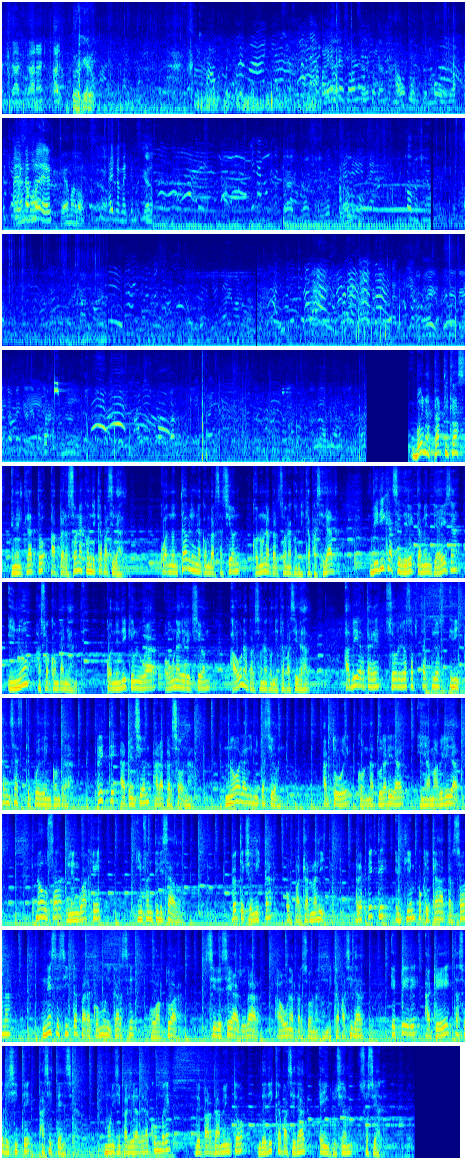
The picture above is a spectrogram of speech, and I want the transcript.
Galho, galho, galho, galho. Zagueiro. Ahí está joder. ¿Qué es, Madón? Ahí no metemos. ¿Cómo se llama? Thank. Buenas prácticas en el trato a personas con discapacidad. Cuando entable una conversación con una persona con discapacidad, diríjase directamente a ella y no a su acompañante. Cuando indique un lugar o una dirección a una persona con discapacidad, adviértale sobre los obstáculos y distancias que puede encontrar. Preste atención a la persona, no a la limitación. Actúe con naturalidad y amabilidad. No usar lenguaje infantilizado, proteccionista o paternalista. Respete el tiempo que cada persona necesita para comunicarse o actuar. Si desea ayudar a una persona con discapacidad, espere a que ésta solicite asistencia. Municipalidad de la Cumbre, Departamento de Discapacidad e Inclusión Social.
